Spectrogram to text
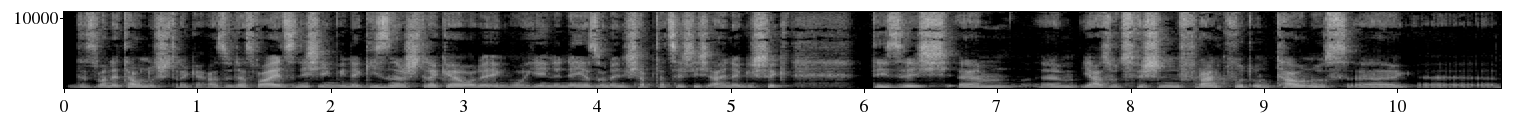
Das war eine Taunusstrecke. Also das war jetzt nicht irgendwie eine Gießener Strecke oder irgendwo hier in der Nähe, sondern ich habe tatsächlich eine geschickt, die sich ähm, ähm, ja so zwischen Frankfurt und Taunus äh, äh,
